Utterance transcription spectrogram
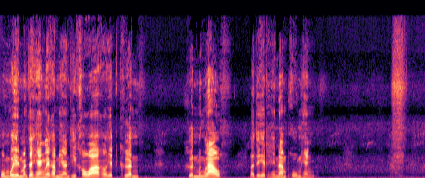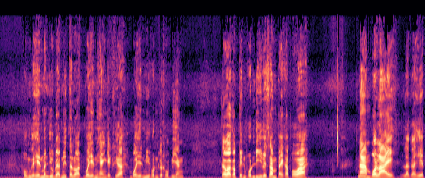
ผมไปเห็นมันจะแห้งเลยครับนี่อันที่เขาว่าเขาเฮ็ดเขื่อนเขื่อนเมืองลาวเราจะเฮ็ดให้น้ำโขงแห้งผมก็เห็นมันอยู่แบบนี้ตลอดบ่เห็นแห้งจากเทือบ่เห็นมีผลกระทบอีหยังแต่ว่าก็เป็นผลดีด้วยซ้ำไปครับ เพราะว่าน้ำบ่ไหลายแล้วก็เฮ็ด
